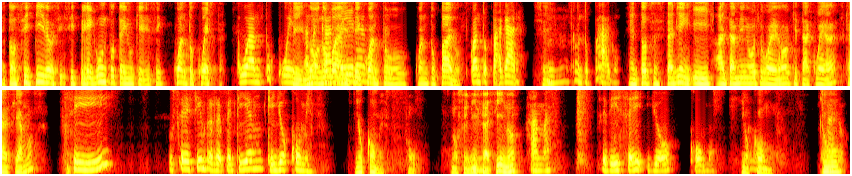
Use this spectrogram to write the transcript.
Entonces, si pido, si, si pregunto, tengo que decir cuánto cuesta. ¿Cuánto cuesta sí, la no, no voy a decir cuánto, cuánto pago. ¿Cuánto pagar? Sí. ¿Cuánto pago? Entonces está bien. Y hay también otro error que te acuerdas que hacíamos. Sí. Ustedes siempre repetían que yo comes. Yo comes. Oh, no se dice así, ¿no? Jamás. Se dice yo como. Yo como. Tú Claro.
